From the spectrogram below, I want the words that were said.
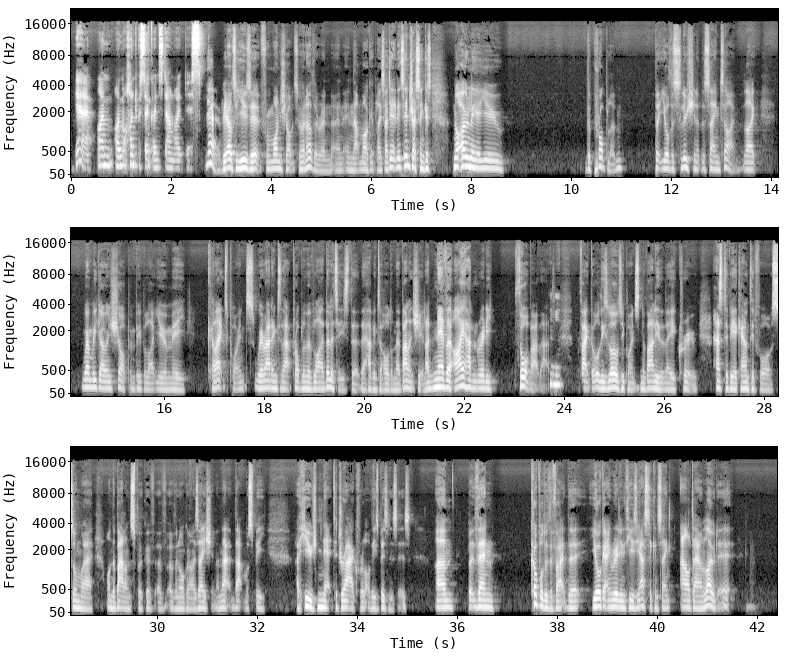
yeah, I'm I'm 100% going to download this. Yeah, be able to use it from one shop to another and, and in that marketplace idea. And it's interesting because not only are you the problem, but you're the solution at the same time. Like when we go and shop and people like you and me collect points, we're adding to that problem of liabilities that they're having to hold on their balance sheet. And I'd never, I hadn't really thought about that. Mm-hmm. The fact that all these loyalty points and the value that they accrue has to be accounted for somewhere on the balance book of, of, of an organization. And that, that must be a huge net to drag for a lot of these businesses. Um, but then coupled with the fact that you're getting really enthusiastic and saying, I'll download it,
